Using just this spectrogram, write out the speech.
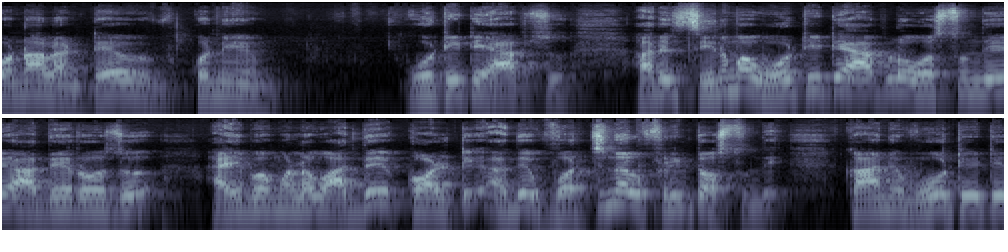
కొనాలంటే కొన్ని ఓటీటీ యాప్స్. అరే సినిమా ఓటీటీ యాప్లో వస్తుంది అదే రోజు ఐబొమ్మలో అదే క్వాలిటీ అదే ఒరిజినల్ ప్రింట్ వస్తుంది. కానీ ఓటీటీ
